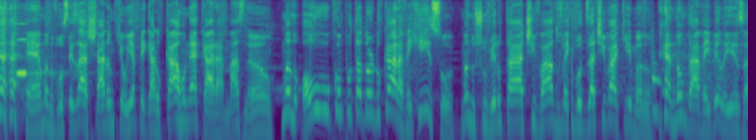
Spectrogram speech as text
é, mano, vocês acharam que eu ia pegar o carro, né, cara? Mas não. Mano, ó o computador do cara, velho. Que isso? Mano, o chuveiro tá ativado, velho. Vou desativar aqui, mano. É, não dá, velho. Beleza.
